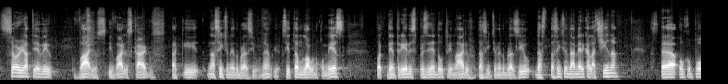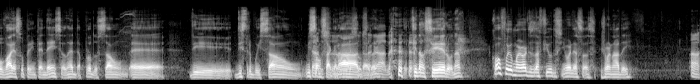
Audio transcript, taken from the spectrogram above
senhor já teve vários e vários cargos aqui na Sentinela do Brasil, né? Citamos logo no começo, dentre eles, presidente doutrinário da Sentinela do Brasil, da, da Sentinela da América Latina, é, ocupou várias superintendências, né, da produção, é, de distribuição, missão Tradução, sagrada, missão né? sagrada. financeiro, né? Qual foi o maior desafio do senhor nessa jornada aí? Ah,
